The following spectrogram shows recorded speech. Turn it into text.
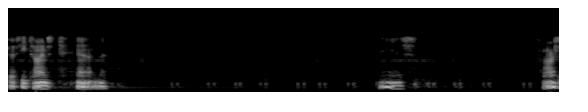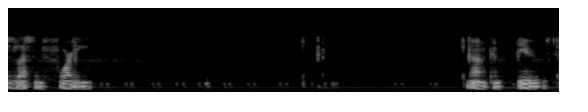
50 times 10 is, ours is less than 40, now I'm confused.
